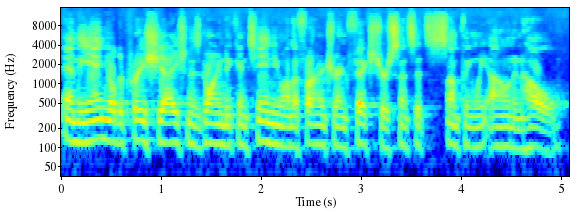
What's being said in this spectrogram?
and the annual depreciation is going to continue on the furniture and fixtures since it's something we own and hold.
